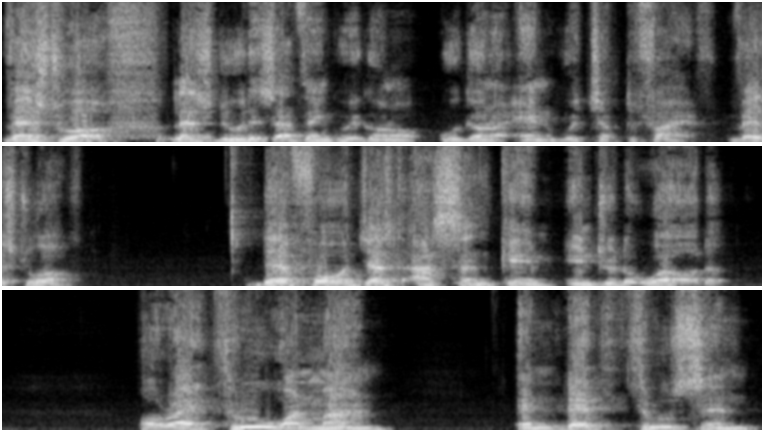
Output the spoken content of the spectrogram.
Verse 12. Let's do this. I think we're gonna we're gonna end with chapter 5. Verse 12. Therefore, just as sin came into the world, all right, through one man, and death through sin,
